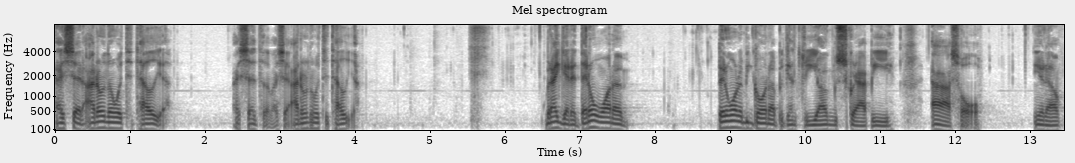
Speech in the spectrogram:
I said, I don't know what to tell you. I said to them, I said, I don't know what to tell you. But I get it. They don't want to. They don't want to be going up against a young, scrappy asshole, you know,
